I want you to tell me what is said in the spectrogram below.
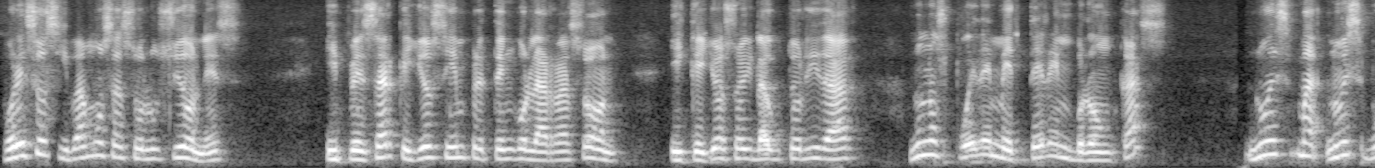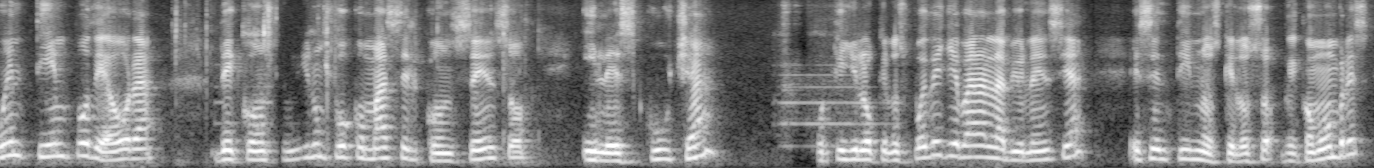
Por eso si vamos a soluciones y pensar que yo siempre tengo la razón y que yo soy la autoridad, no nos puede meter en broncas. No es, no es buen tiempo de ahora de construir un poco más el consenso y la escucha, porque lo que nos puede llevar a la violencia es sentirnos que, que como hombres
